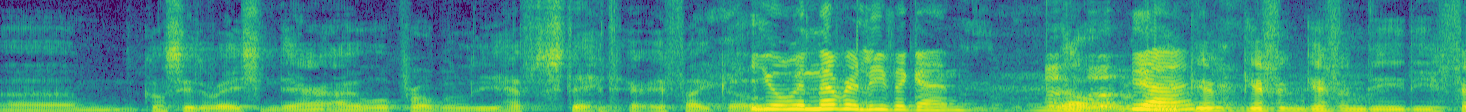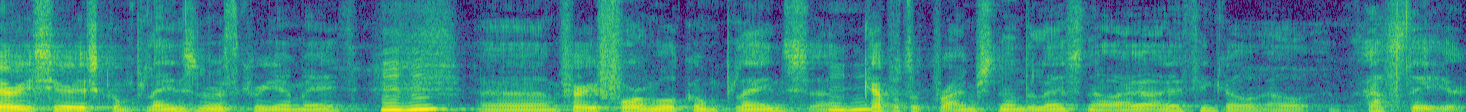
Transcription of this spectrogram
um, consideration there. I will probably have to stay there if I go. You will never leave again. No, Yeah. given given the, the very serious complaints North Korea made, Mm-hmm. um, very formal complaints, um, capital crimes nonetheless. No, I, I think I'll, I'll I'll stay here.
